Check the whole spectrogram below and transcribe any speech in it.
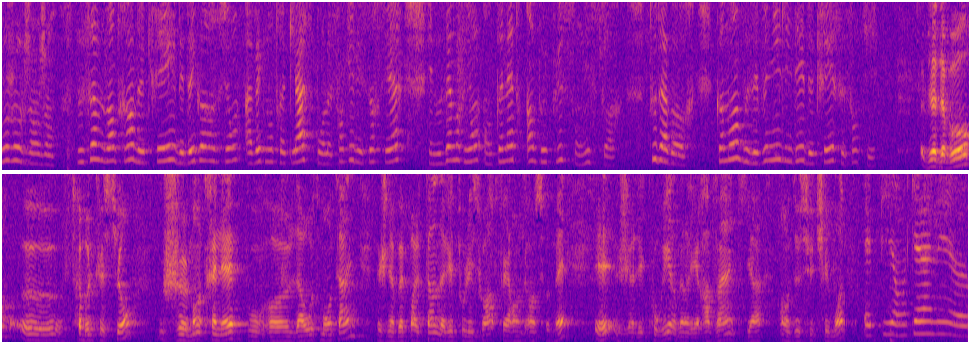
Bonjour Jean-Jean. Nous sommes en train de créer des décorations avec notre classe pour le Sentier des Sorcières et nous aimerions en connaître un peu plus son histoire. Tout d'abord, comment vous est venue l'idée de créer ce sentier? Eh bien d'abord, euh, très bonne question. Je m'entraînais pour euh, la haute montagne et je n'avais pas le temps d'aller tous les soirs faire un grand sommet et j'allais courir dans les ravins qu'il y a en dessus de chez moi. Et puis en quelle année euh,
